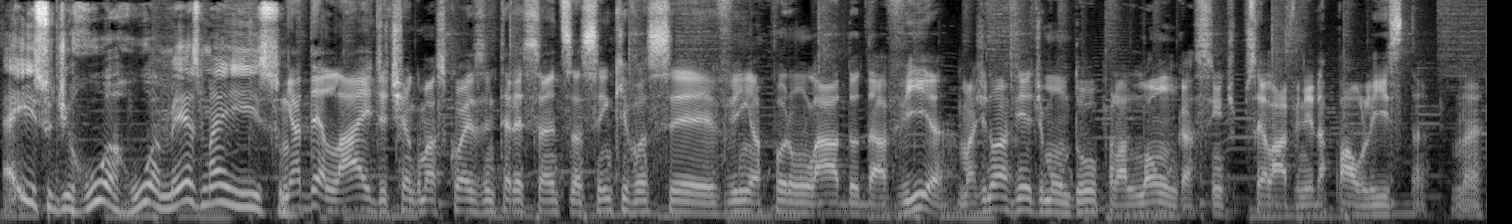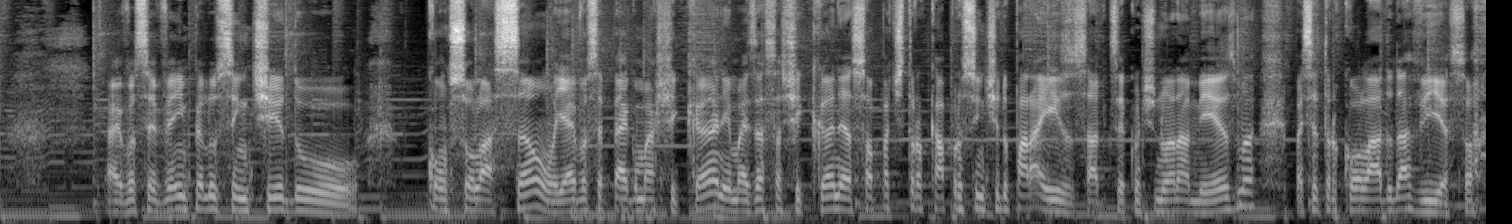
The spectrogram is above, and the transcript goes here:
é isso, de rua a rua mesmo é isso. Em Adelaide tinha algumas coisas interessantes assim que você vinha por um lado da via, imagina uma via de mão dupla, longa, assim, tipo, sei lá, Avenida Paulista, né? Aí você vem pelo sentido consolação, e aí você pega uma chicane, mas essa chicane é só para te trocar pro sentido paraíso, sabe? Que você continua na mesma, mas você trocou o lado da via só.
